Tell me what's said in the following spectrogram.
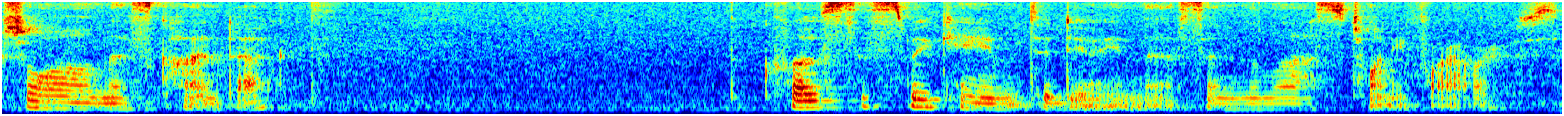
Sexual misconduct. The closest we came to doing this in the last 24 hours.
